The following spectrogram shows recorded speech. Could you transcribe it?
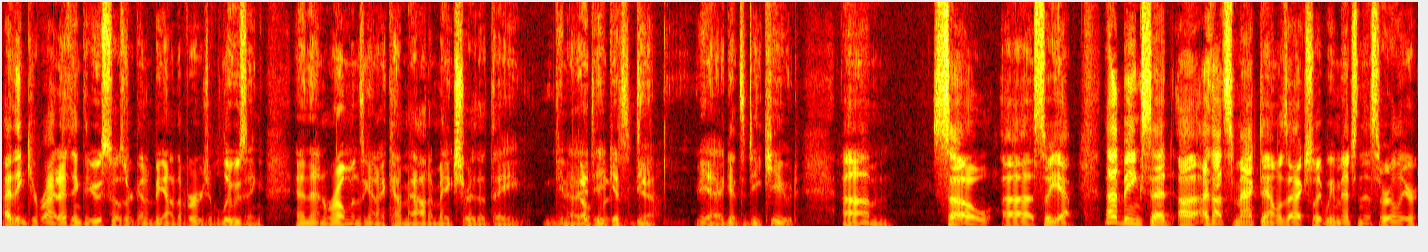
I think you're right. I think the Usos are going to be on the verge of losing, and then Roman's going to come out and make sure that they you know it, it gets lose, D, yeah. yeah it gets DQ'd. Um, so, uh, so yeah. That being said, uh, I thought SmackDown was actually. We mentioned this earlier.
